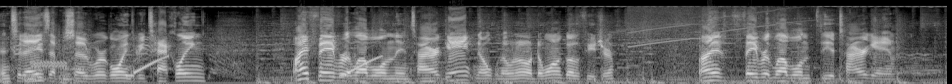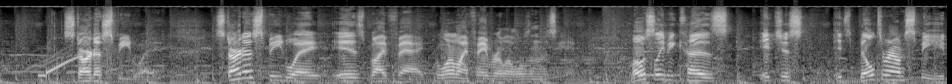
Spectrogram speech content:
In today's episode, we're going to be tackling my favorite level in the entire game. No, no, no, don't want to go to the future. My favorite level in the entire game, Stardust Speedway. Stardust Speedway is, by fact, one of my favorite levels in this game. Mostly because it just it's built around speed,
